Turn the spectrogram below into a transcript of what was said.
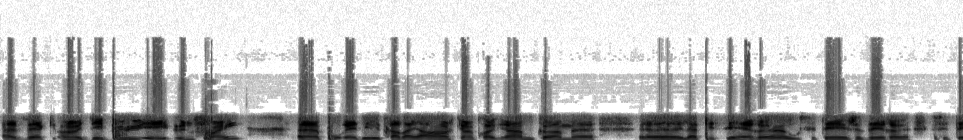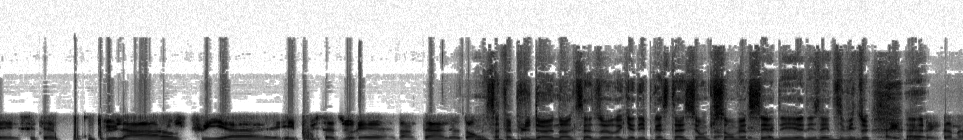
avec un début et une fin euh, pour aider les travailleurs qu'un programme comme euh, euh, la PCRE où c'était, je veux dire, euh, c'était c'était beaucoup plus large, puis euh, et puis ça durait dans le temps. Là. Donc, Mais ça fait plus d'un an que ça dure, qu'il y a des prestations qui sont versées à des, des individus. Exactement.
